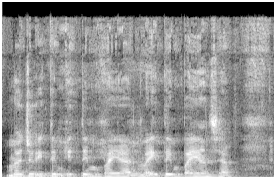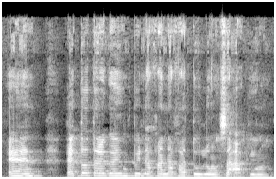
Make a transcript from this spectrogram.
Medyo itim-itim pa yan. Maitim pa yan siya. And ito talaga yung pinaka nakatulong sa aking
